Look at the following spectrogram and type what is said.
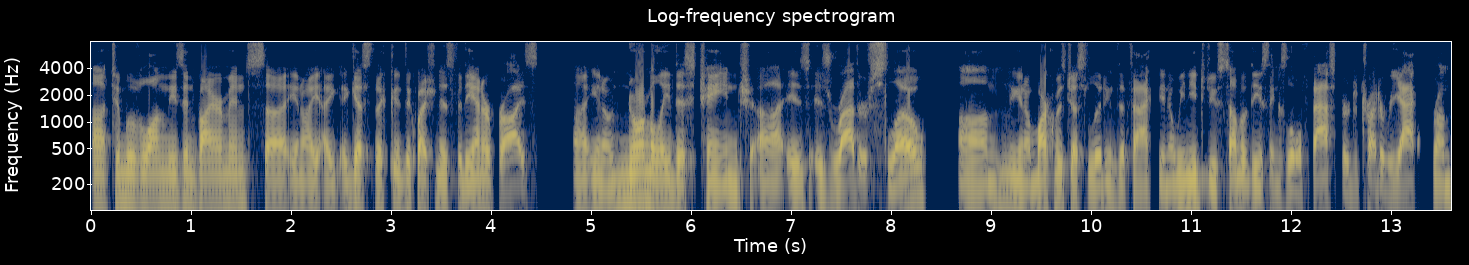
uh, to move along these environments? Uh, you know I, I, guess the, the question is for the enterprise uh, you know normally this change uh, is is rather slow. Um, you know mark was just alluding to the fact you know we need to do some of these things a little faster to try to react from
